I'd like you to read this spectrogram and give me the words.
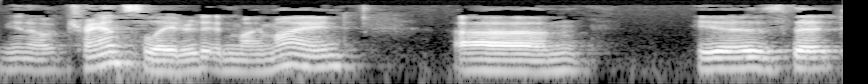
you know, translated in my mind um, is that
